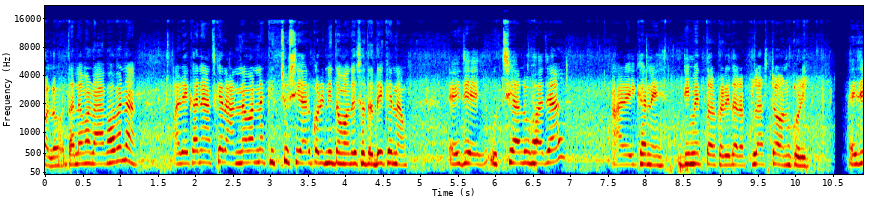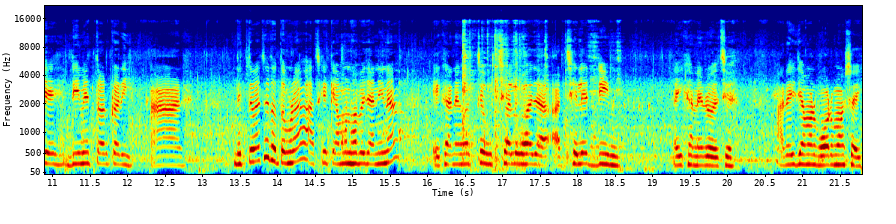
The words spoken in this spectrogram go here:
বলো তাহলে আমার রাগ হবে না? আর এখানে আজকে রান্না বান্না কিচ্ছু শেয়ার করিনি তোমাদের সাথে দেখে নাও। এই যে উচ্ছে আলু ভাজা আর এইখানে ডিমের তরকারি। দ্বারা ফ্লাশটা অন করি। এই যে ডিমের তরকারি আর দেখতে পাচ্ছ তো তোমরা? আজকে কেমন হবে জানি না। এখানে হচ্ছে উচ্ছে আলু ভাজা আর ছেলের ডিম এইখানে রয়েছে। আর এই যে আমার বড় মশাই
